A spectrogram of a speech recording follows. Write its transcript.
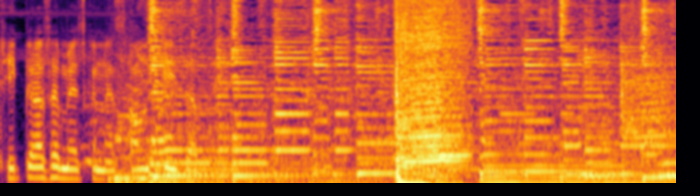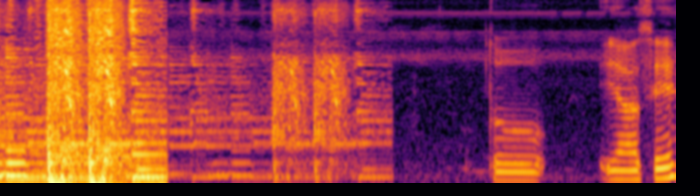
ठीक तरह से मैच करना है साउंड के हिसाब से। यहाँ से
